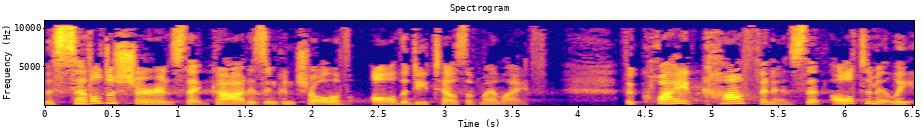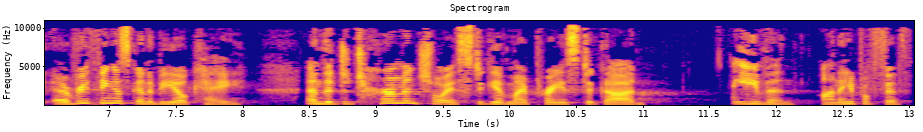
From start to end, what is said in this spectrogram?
the settled assurance that God is in control of all the details of my life the quiet confidence that ultimately everything is going to be okay, and the determined choice to give my praise to God even on April 5th,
